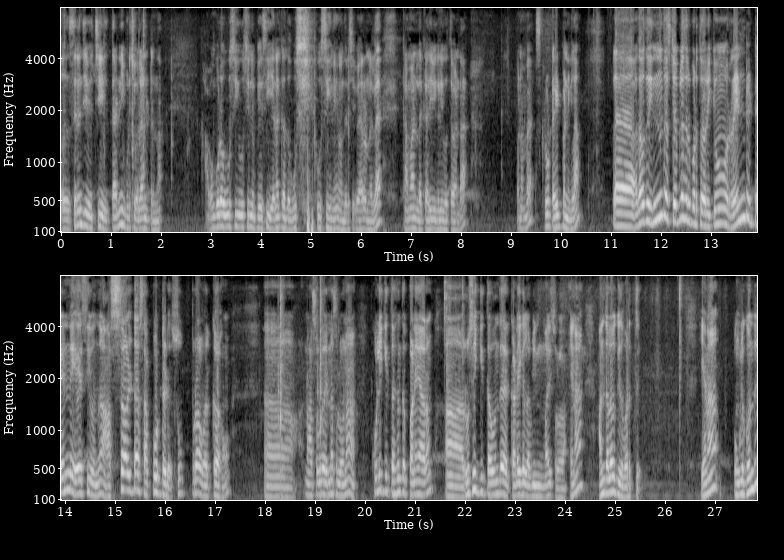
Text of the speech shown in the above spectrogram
ஒரு சிரஞ்சி வச்சு தண்ணி பிடிச்சி விளாண்டுட்டு இருந்தான். அவங்க கூட ஊசி ஊசின்னு பேசி எனக்கு அந்த ஊசி ஊசினே வந்துடுச்சு வேற ஒன்றும் இல்லை. கமாண்டில் கழுவி கழுவி ஊற்ற வேண்டாம். இப்போ நம்ம ஸ்க்ரூ டைட் பண்ணிக்கலாம். அதாவது இந்த ஸ்டெப்லைசர் பொறுத்த வரைக்கும் ரெண்டு டென் ஏசி வந்து அசால்ட்டாக சப்போர்ட்டடு சூப்பராக ஒர்க் ஆகும். நான் சொல்ல என்ன சொல்லுவேன்னா குழிக்கு தகுந்த பணியாரம் ருசிக்கு தகுந்த கடைகள் அப்படிங்கிற மாதிரி சொல்லலாம். ஏன்னா அந்த அளவுக்கு இது ஒர்த்து ஏன்னா உங்களுக்கு வந்து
